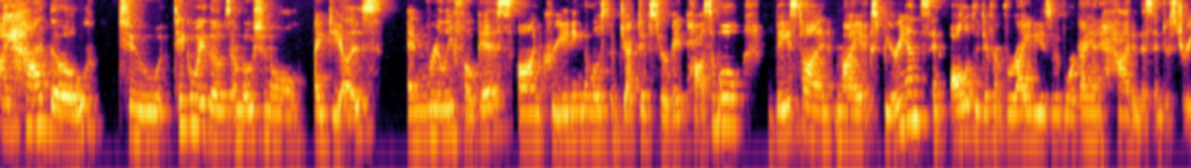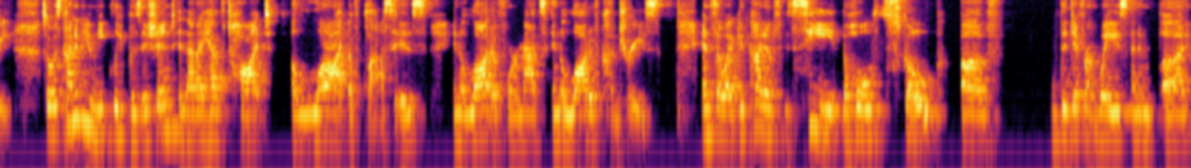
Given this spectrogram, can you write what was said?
I had though to take away those emotional ideas and really focus on creating the most objective survey possible based on my experience and all of the different varieties of work I had had in this industry. So I was kind of uniquely positioned in that I have taught a lot of classes in a lot of formats in a lot of countries. And so I could kind of see the whole scope of the different ways an uh,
